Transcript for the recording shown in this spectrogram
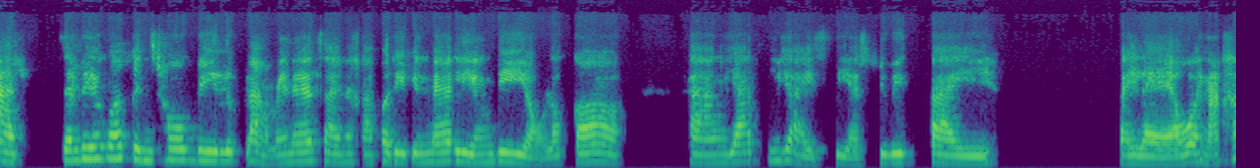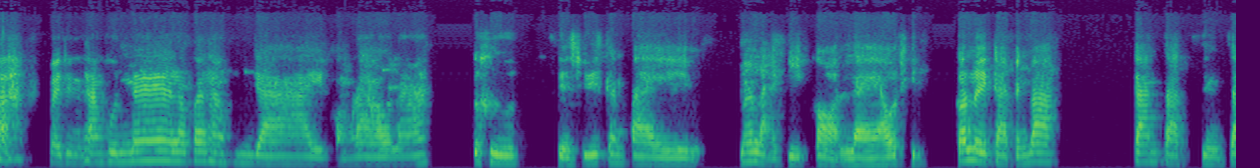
อาจจะเรียกว่าเป็นโชคดีหรือเปล่าไม่แน่ใจนะคะ พอดีเป็นแม่เลี้ยงเดี่ยว แล้วก็ทางญาติผู้ใหญ่เสียชีวิตไป ไปแล้วนะคะไปถึงทางคุณแม่แล้วก็ทางคุณยายของเรานะ ก็คือเสียชีวิตกันไปเมื่อหลายปีก่อนแล้วก็เลยกลายเป็นว่า การตัดสินใจ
